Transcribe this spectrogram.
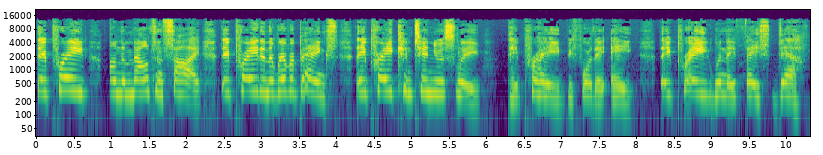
They prayed on the mountainside. They prayed in the river banks. They prayed continuously. They prayed before they ate. They prayed when they faced death.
